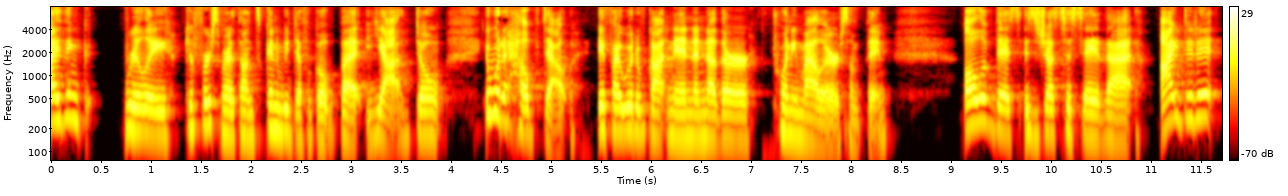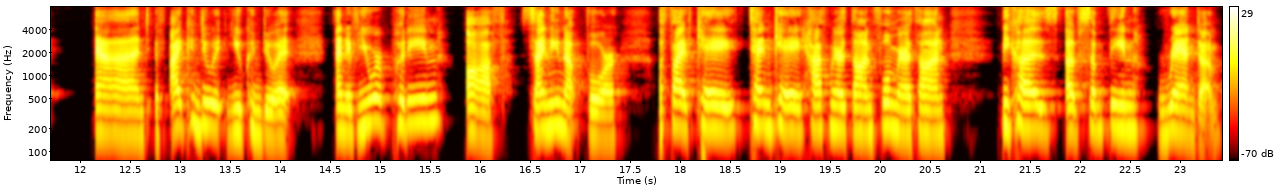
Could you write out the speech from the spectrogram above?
I think really your first marathon is going to be difficult, but yeah, don't it would have helped out if I would have gotten in another 20 miler or something all of this is just to say that I did it. And if I can do it, you can do it. And if you are putting off signing up for a 5K, 10K, half marathon, full marathon because of something random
